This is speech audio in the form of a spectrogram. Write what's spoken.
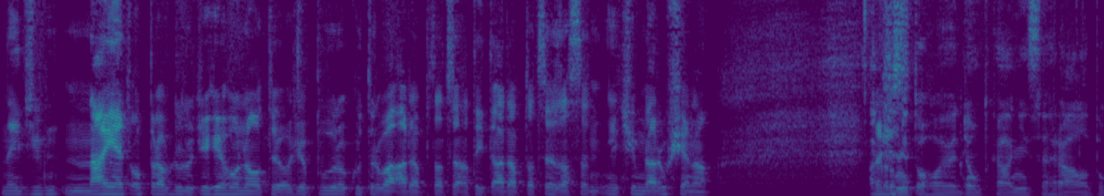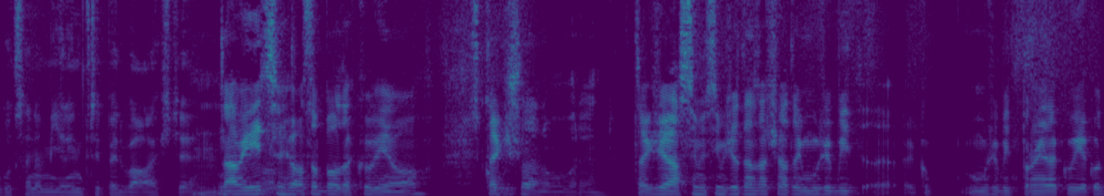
nejdřív najet opravdu do těch jeho not, jo, že půl roku trvá adaptace a teď ta adaptace je zase něčím narušena. A Takže kromě toho jednou utkání se hrálo, pokud se nemýlím, 3-5-2 ještě. Hmm. Navíc, no. jo, to bylo takový, no. Takže, novou variantu. Takže já si myslím, že ten začátek může být, eh, jako, může být pro ně takový jako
